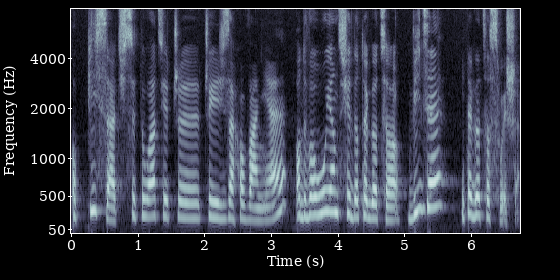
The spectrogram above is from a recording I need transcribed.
opisać sytuację czy czyjeś zachowanie, odwołując się do tego, co widzę i tego, co słyszę.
